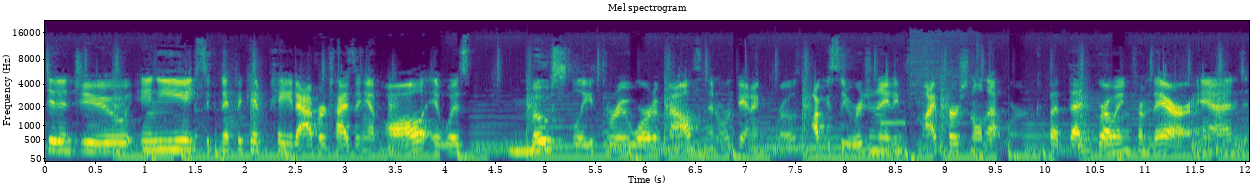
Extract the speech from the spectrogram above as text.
didn't do any significant paid advertising at all. It was mostly through word of mouth and organic growth, obviously originating from my personal network but then growing from there. And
